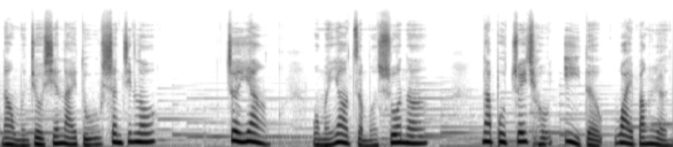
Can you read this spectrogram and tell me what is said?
那我们就先来读圣经喽。这样，我们要怎么说呢？那不追求义的外邦人，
